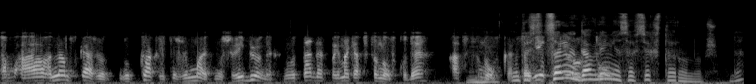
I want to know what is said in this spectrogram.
а, а нам скажут, ну как это же мать, ну же ребенок. Ну вот надо понимать обстановку, да? Обстановка. Ну, то есть социальное роддом. давление со всех сторон, в общем, да?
